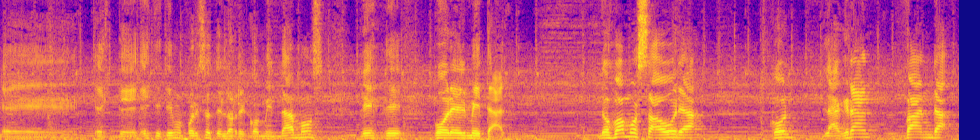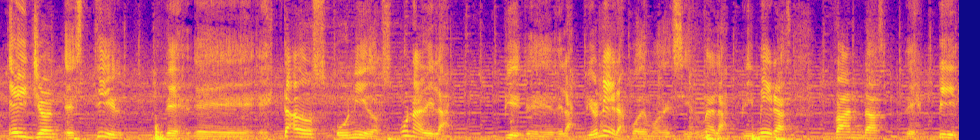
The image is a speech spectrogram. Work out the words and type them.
eh, este, este tema, por eso te lo recomendamos desde Por el Metal. Nos vamos ahora con la gran banda Agent Steel de eh, Estados Unidos, una de las, eh, de las pioneras, podemos decir, una de las primeras bandas de speed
